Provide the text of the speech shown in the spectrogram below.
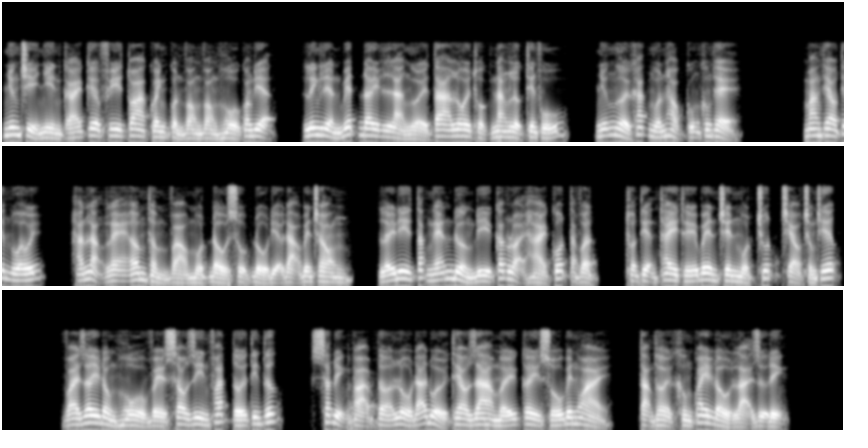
Nhưng chỉ nhìn cái kia phi toa quanh quẩn vòng vòng hồ quang điện, Linh liền biết đây là người ta lôi thuộc năng lực thiên phú, những người khác muốn học cũng không thể. Mang theo tiếc nuối, hắn lặng lẽ âm thầm vào một đầu sụp đổ địa đạo bên trong, lấy đi tắc nghẽn đường đi các loại hài cốt tạp vật, thuận tiện thay thế bên trên một chút trèo chống chiếc. Vài giây đồng hồ về sau Jin phát tới tin tức, xác định Phạm Tờ Lộ đã đuổi theo ra mấy cây số bên ngoài, tạm thời không quay đầu lại dự định.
